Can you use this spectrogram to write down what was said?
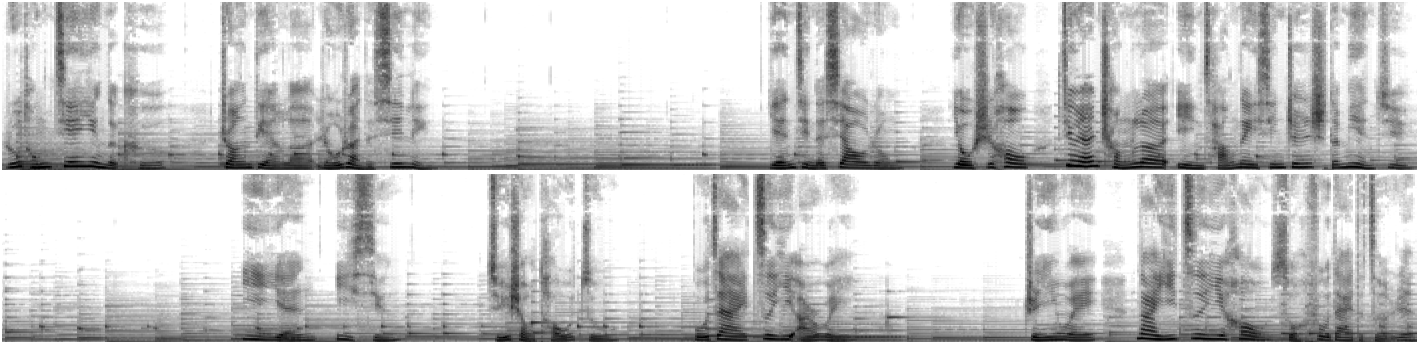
如同坚硬的壳，装点了柔软的心灵。严谨的笑容，有时候竟然成了隐藏内心真实的面具。一言一行，举手投足，不再自意而为，只因为那一自意后所附带的责任。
